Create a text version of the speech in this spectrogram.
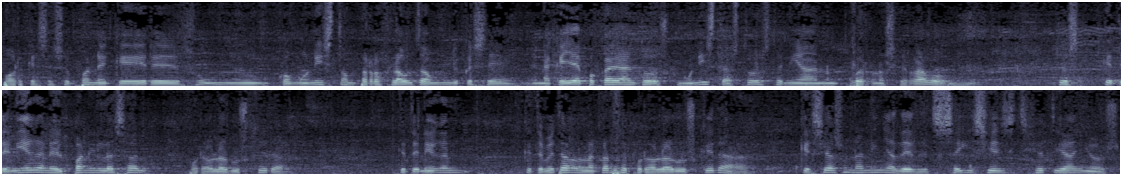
porque se supone que eres un comunista, un perro flauta, un yo qué sé. En aquella época eran todos comunistas, todos tenían cuernos y rabo. Entonces, que te nieguen el pan y la sal por hablar euskera, que te nieguen, que te metan en la cárcel por hablar euskera, que seas una niña de 6, 6, 7 años,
